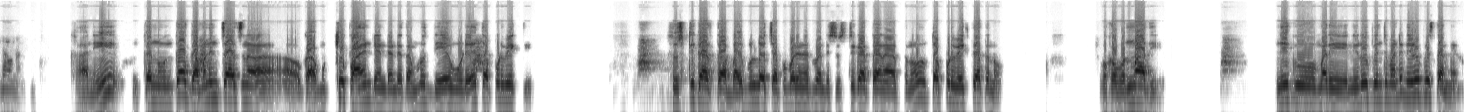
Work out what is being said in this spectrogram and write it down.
అవునా? కానీ ఇంకా నువ్వు ఇంకా గమనించాల్సిన ఒక ముఖ్య పాయింట్ ఏంటంటే తమ్ముడు దేవుడే తప్పుడు వ్యక్తి. సృష్టికర్త బైబిల్లో చెప్పబడినటువంటి సృష్టికర్త అనే అతను తప్పుడు వ్యక్తి అతను. ఒక ఉన్మాది. నీకు మరి నిరూపించమంటే నిరూపిస్తాను నేను.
